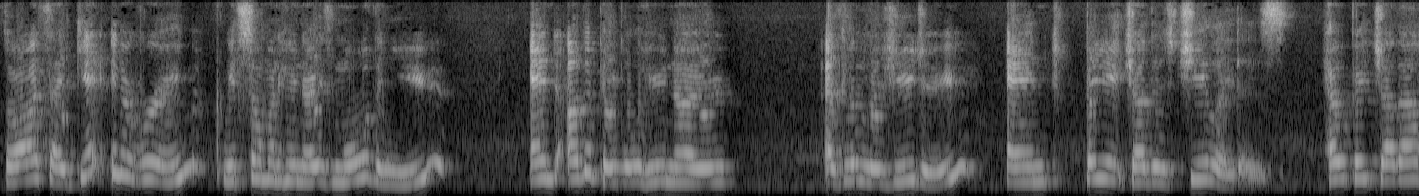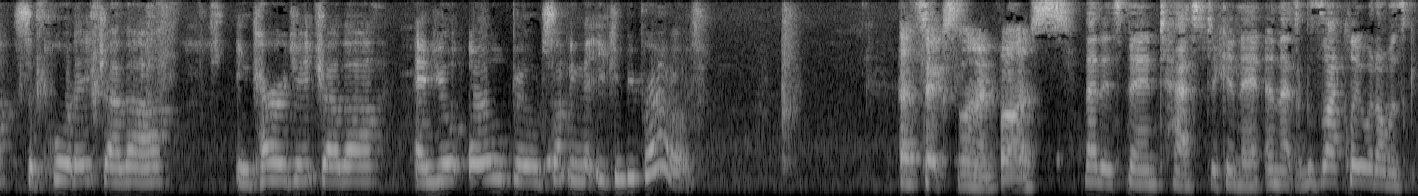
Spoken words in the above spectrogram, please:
So I say get in a room with someone who knows more than you and other people who know as little as you do and be each other's cheerleaders help each other, support each other, encourage each other, and you'll all build something that you can be proud of. That's excellent advice. That is fantastic, Annette, and that's exactly what I was I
